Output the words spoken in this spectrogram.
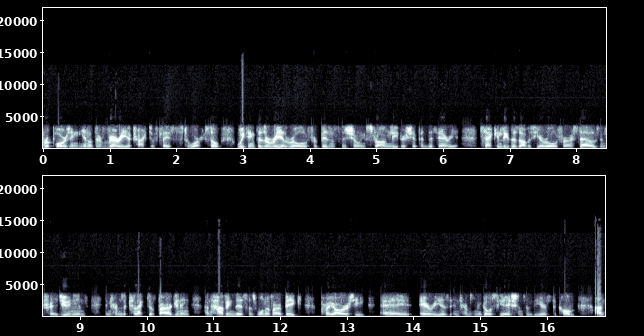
reporting, you know, they're very attractive places to work. So we think there's a real role for businesses showing strong leadership in this area. Secondly, there's obviously a role for ourselves and trade unions in terms of collective bargaining and having this as one of our big priority uh, areas in terms of negotiations in the years to come. And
